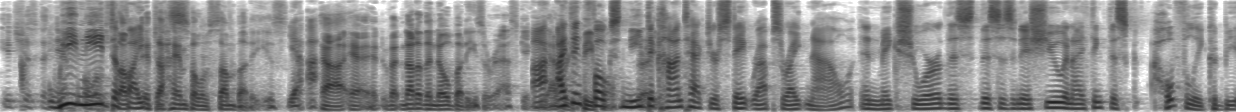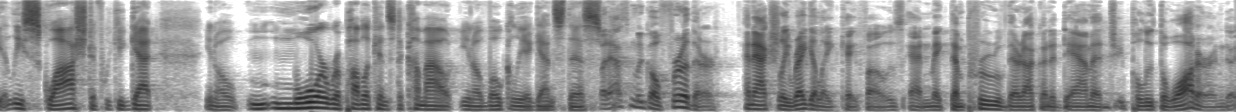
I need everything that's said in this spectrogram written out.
It's just a we need to some- fight It's a handful of somebodies. Yeah, I- uh, and- but none of the nobodies are asking. I, I think people, folks need to contact your state reps right now and make sure this this is an issue. And I think this hopefully could be at least squashed if we could get, you know, more Republicans to come out, you know, vocally against this. But ask them to go further and actually regulate CAFOs and make them prove they're not going to damage, pollute the water and uh,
